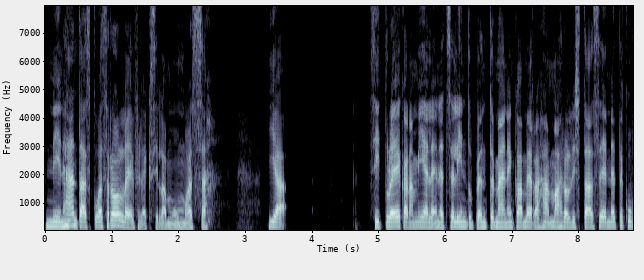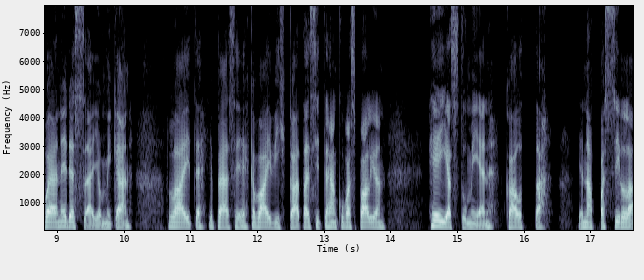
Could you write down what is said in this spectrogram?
niin hän taas kuvasi Rolleiflexilla muun muassa. Ja siitä tulee ekana mieleen, että se lintupönttömäinen kamerahan mahdollistaa sen, että kuvaajan edessä ei ole mikään laite ja pääsee ehkä vaivihkaa. Tai sitten hän kuvasi paljon heijastumien kautta ja nappasi sillä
